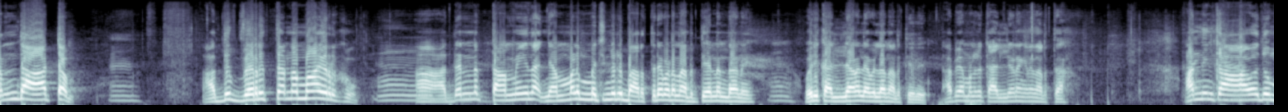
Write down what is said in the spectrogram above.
അന്ത ആട്ടം. അത് വെറുത്തണമായിരിക്കും ആ. അതന്നെ തമിഴ്നാട് നമ്മൾ ഉമ്മച്ചിന്റെ ഒരു ബർത്ത്ഡേ ഇവിടെ നടത്തിയാൽ എന്താണ്? ഒരു കല്യാണ ലെവലാണ് നടത്തിയത്. അപ്പോൾ നമ്മളൊരു കല്യാണം എങ്ങനെ നടത്തുക അന്ന് എനിക്ക് ആവതും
